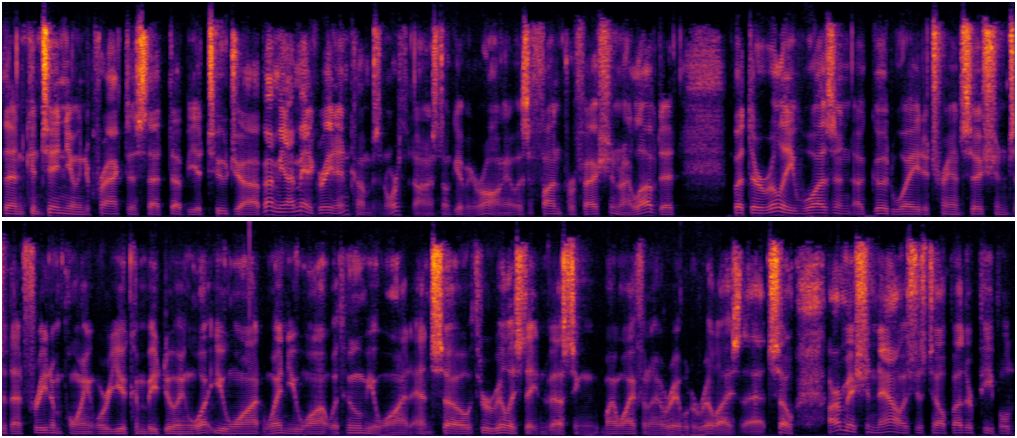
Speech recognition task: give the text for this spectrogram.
than continuing to practice that W 2 job. I mean, I made a great income as an orthodontist, don't get me wrong. It was a fun profession, I loved it but there really wasn't a good way to transition to that freedom point where you can be doing what you want, when you want, with whom you want. And so through real estate investing, my wife and I were able to realize that. So our mission now is just to help other people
